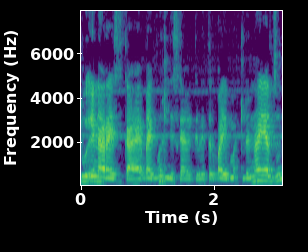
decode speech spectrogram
तू येणार आहेस काय? बॅग भरलीस काय वगैरे? तर बाई म्हटलं नाही अजून.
